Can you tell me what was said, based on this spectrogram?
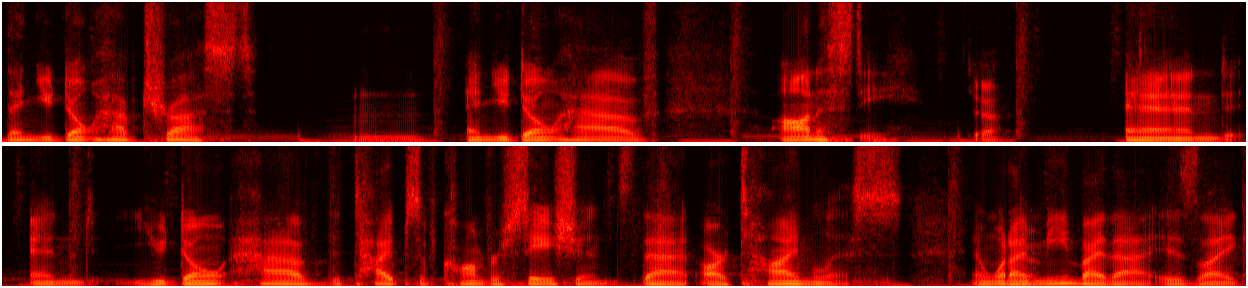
then you don't have trust Mhm. and you don't have honesty Yeah. and and you don't have the types of conversations that are timeless and what i mean by that is like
